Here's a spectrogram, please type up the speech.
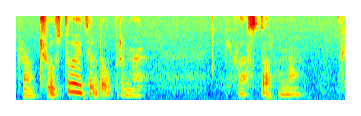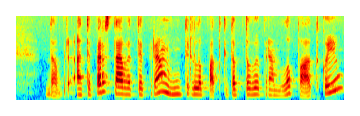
Прям чувствується добре мене. Ліва сторона. Добре. А тепер ставите прямо внутрі лопатки. Тобто ви прям лопаткою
